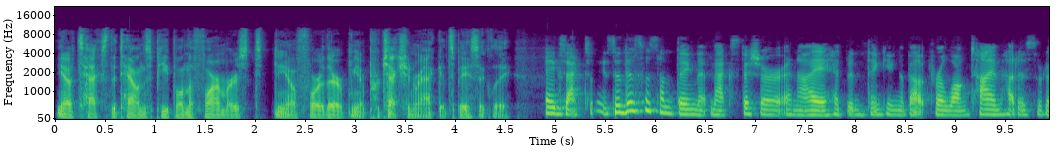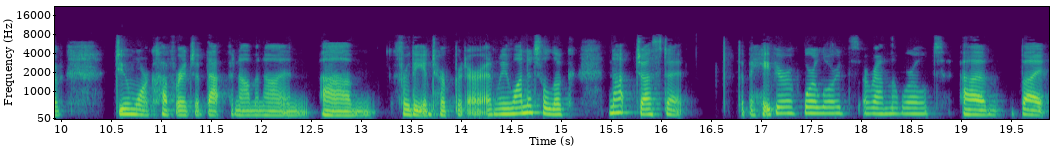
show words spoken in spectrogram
you know, tax the townspeople and the farmers, you know, for their, you know, protection rackets basically. Exactly. So this was something that Max Fisher and I had been thinking about for a long time, how to sort of do more coverage of that phenomenon um, for the interpreter. And we wanted to look not just at the behavior of warlords around the world, um, but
